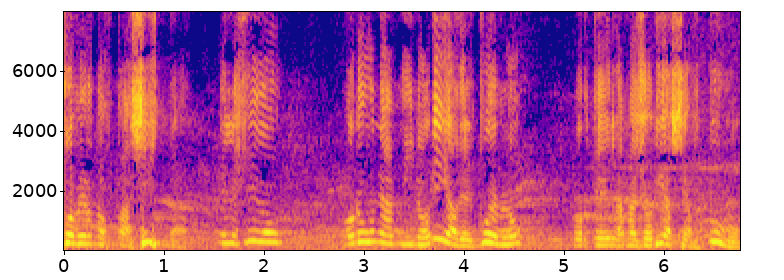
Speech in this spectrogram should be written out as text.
gobierno fascista, elegido por una minoría del pueblo, porque la mayoría se abstuvo.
